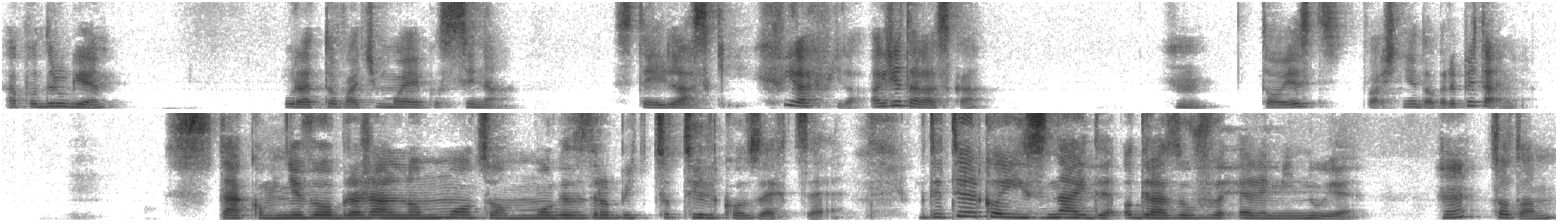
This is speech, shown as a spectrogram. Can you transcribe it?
a po drugie, uratować mojego syna z tej laski. Chwila, chwila, a gdzie ta laska? Hmm, to jest właśnie dobre pytanie. Z taką niewyobrażalną mocą mogę zrobić co tylko zechcę. Gdy tylko ich znajdę, od razu wyeliminuję. Hm? Co tam?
